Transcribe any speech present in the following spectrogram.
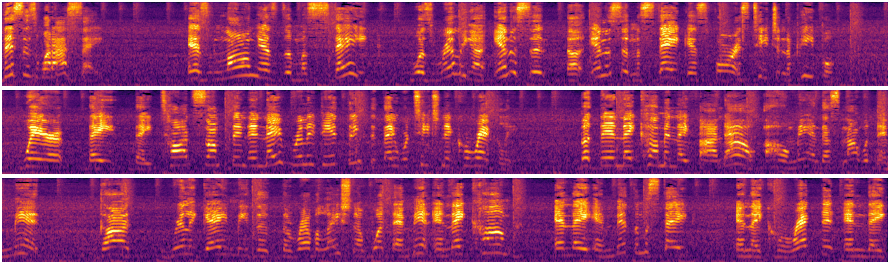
This is what I say. As long as the mistake was really an innocent uh, innocent mistake as far as teaching the people where they they taught something and they really did think that they were teaching it correctly. But then they come and they find out, oh man, that's not what they meant. God really gave me the, the revelation of what that meant. And they come and they admit the mistake and they correct it and they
